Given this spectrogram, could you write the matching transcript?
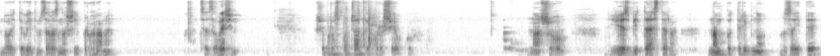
давайте вийдемо зараз з нашої програми. Це залишимо. Щоб розпочати прошивку нашого USB-тестера, нам потрібно зайти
